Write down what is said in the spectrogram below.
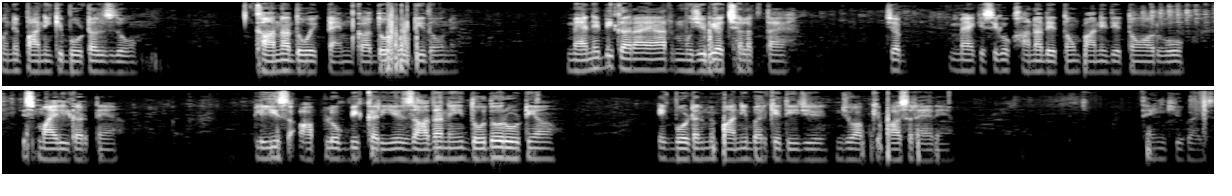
उन्हें पानी की बोतल्स दो। खाना दो एक टाइम का, दो रोटी दो उन्हें। मैंने भी करा यार, मुझे भी अच्छा लगता है। जब मैं किसी को खाना देता हूँ, पानी देता हूँ और वो स्माइल करते हैं। प्लीज़ आप लोग भी करिए, ज़्यादा नहीं दो दो रोटियाँ एक बोतल में पानी भर के दीजिए, जो आपके पास रह रहे हैं। Thank you guys.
